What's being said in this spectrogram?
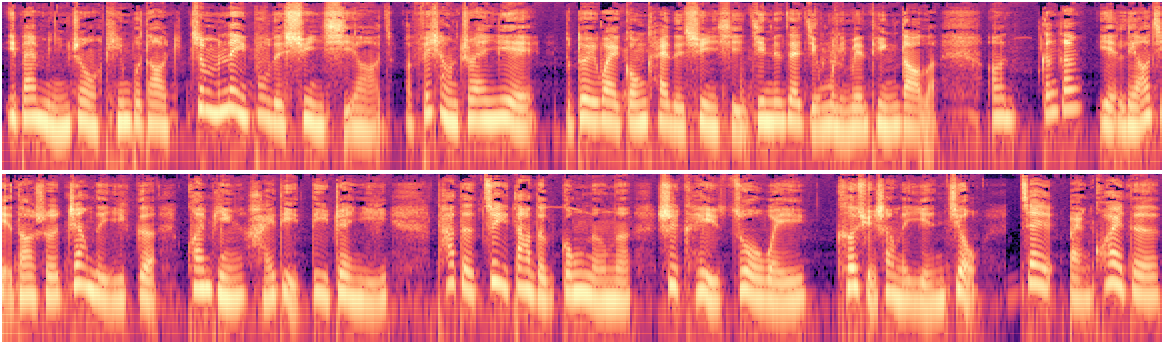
一般民众听不到这么内部的讯息啊，呃非常专业。不对外公开的讯息，今天在节目里面听到了。呃，刚刚也了解到说，这样的一个宽频海底地震仪，它的最大的功能呢，是可以作为科学上的研究，在板块的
